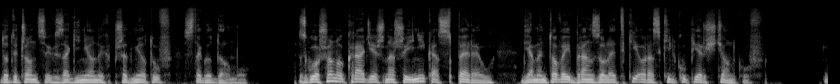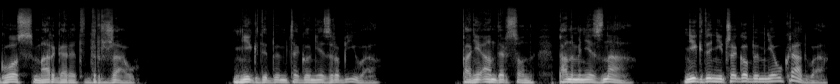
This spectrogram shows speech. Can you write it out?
dotyczących zaginionych przedmiotów z tego domu. Zgłoszono kradzież naszyjnika z pereł, diamentowej bransoletki oraz kilku pierścionków. Głos Margaret drżał. Nigdy bym tego nie zrobiła. Panie Anderson, pan mnie zna. Nigdy niczego bym nie ukradła.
